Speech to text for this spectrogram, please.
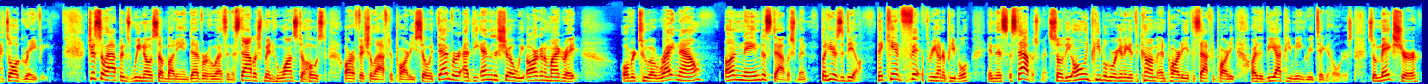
It's all gravy. Just so happens we know somebody in Denver who has an establishment who wants to host our official after party. So at Denver, at the end of the show, we are going to migrate over to a right now unnamed establishment. But here's the deal they can't fit 300 people in this establishment. So the only people who are going to get to come and party at this after party are the VIP meet and greet ticket holders. So make sure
